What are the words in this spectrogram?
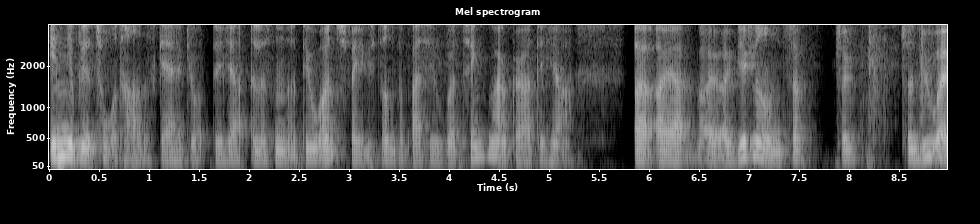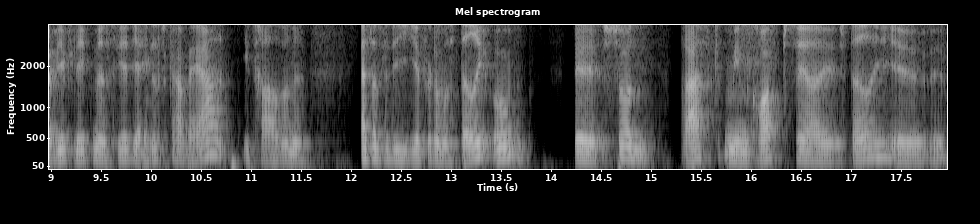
inden jeg bliver 32, skal jeg have gjort det her, eller sådan, og det er jo åndssvagt, i stedet for bare at sige, jeg kunne godt tænke mig at gøre det her. Og, og, jeg, og, og i virkeligheden, så, så, så lyver jeg virkelig ikke, når jeg siger, at jeg elsker at være i 30'erne. Altså, fordi jeg føler mig stadig ung, øh, sund, rask. Min krop ser øh, stadig øh, øh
